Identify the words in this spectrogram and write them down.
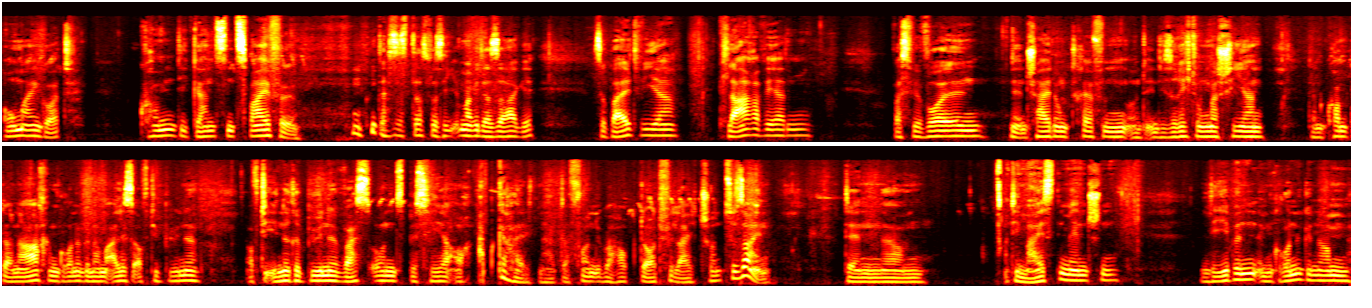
oh mein Gott, kommen die ganzen Zweifel. Das ist das, was ich immer wieder sage. Sobald wir klarer werden, was wir wollen, eine Entscheidung treffen und in diese Richtung marschieren, dann kommt danach im Grunde genommen alles auf die Bühne, auf die innere Bühne, was uns bisher auch abgehalten hat, davon überhaupt dort vielleicht schon zu sein. Denn ähm, die meisten Menschen leben im Grunde genommen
